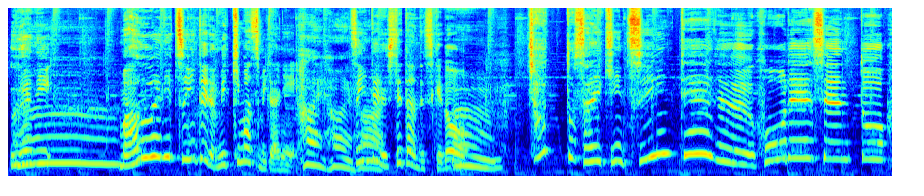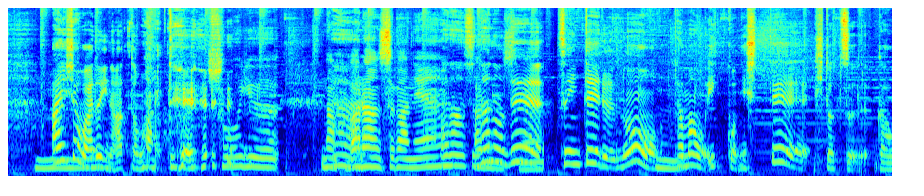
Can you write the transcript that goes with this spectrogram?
上に。に真上にツインテールミッキーマウスみたいに。はいはいはい。ツインテールしてたんですけど、うん。ちょっと最近ツインテールほうれい線と相性悪いなと思って、そういうなんかバランスがね、バランス。なのでね。ツインテールのうん玉を1個にして1つが多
